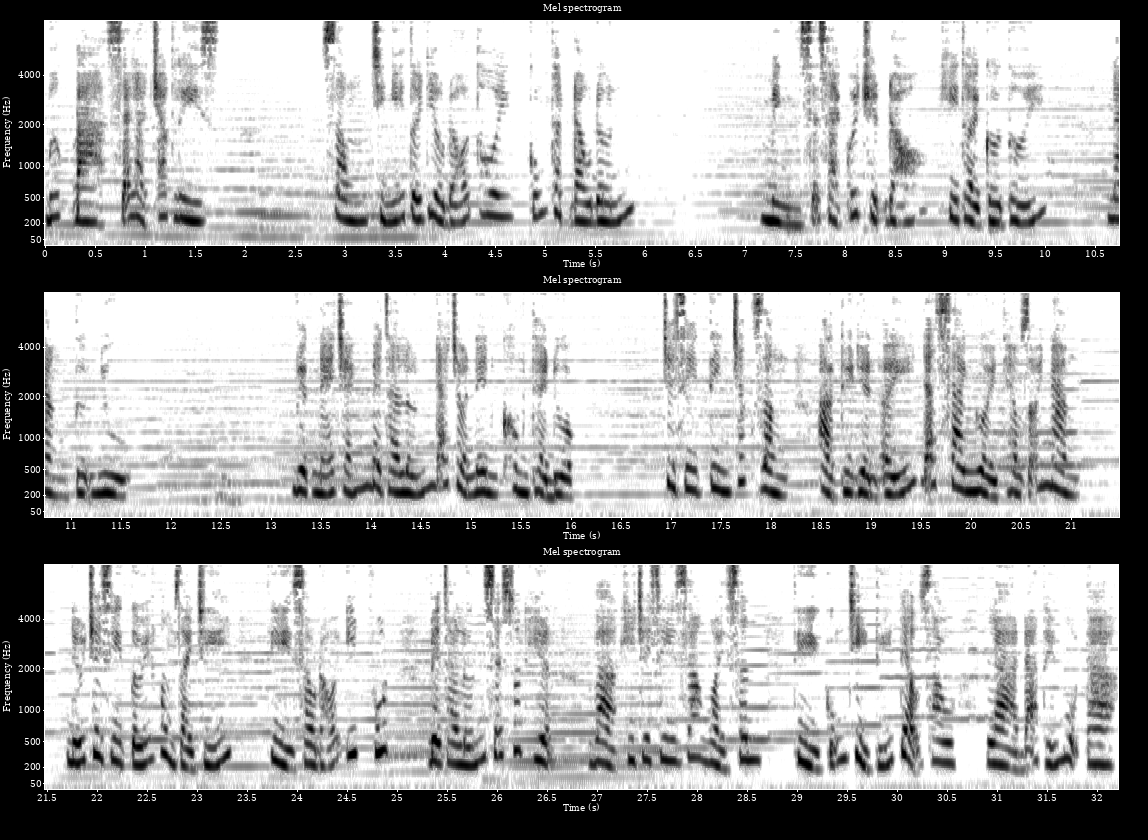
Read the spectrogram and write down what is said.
Bước ba sẽ là Charles. Xong chỉ nghĩ tới điều đó thôi cũng thật đau đớn. Mình sẽ giải quyết chuyện đó khi thời cơ tới. Nàng tự nhủ. Việc né tránh beta lớn đã trở nên không thể được. Tracy tin chắc rằng ả Thụy Điển ấy đã sai người theo dõi nàng. Nếu Tracy tới phòng giải trí, thì sau đó ít phút, beta lớn sẽ xuất hiện và khi Tracy ra ngoài sân thì cũng chỉ tí tẹo sau là đã thấy mụ ta.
